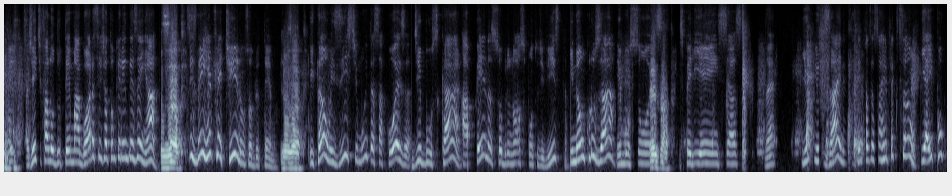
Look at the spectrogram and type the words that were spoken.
A gente, a gente falou do tema agora, vocês já estão querendo desenhar. Exato. Vocês nem refletiram sobre o tema. Exato. Então, existe muito essa coisa de buscar apenas sobre o nosso ponto de vista e não cruzar emoções, Exato. experiências, né? E o, e o design tem que fazer essa reflexão. E aí pouco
